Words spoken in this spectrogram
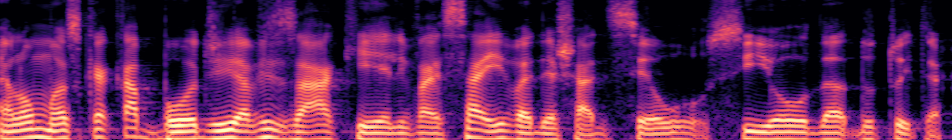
Elon Musk acabou de avisar que ele vai sair, vai deixar de ser o CEO da, do Twitter.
